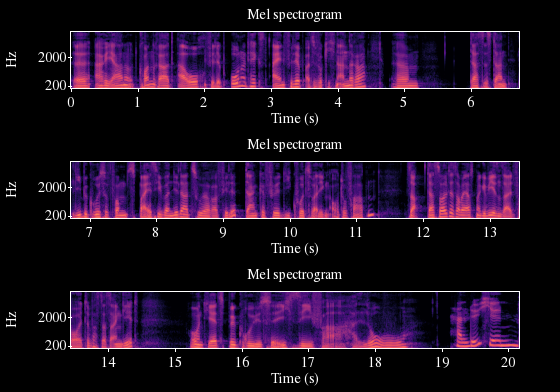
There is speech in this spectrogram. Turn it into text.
Äh, Ariane und Konrad auch. Philipp ohne Text, ein Philipp, also wirklich ein anderer. Ähm, das ist dann liebe Grüße vom Spicy Vanilla Zuhörer Philipp. Danke für die kurzweiligen Autofahrten. So, das sollte es aber erstmal gewesen sein für heute, was das angeht. Und jetzt begrüße ich Sefa. Hallo. Hallöchen.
